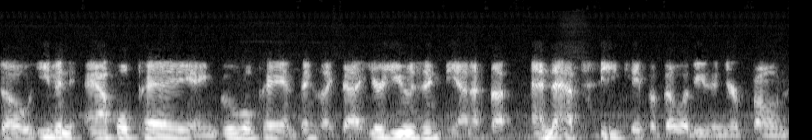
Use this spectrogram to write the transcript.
So even Apple Pay and Google Pay and things like that, you're using the NF- NFC capabilities in your phone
